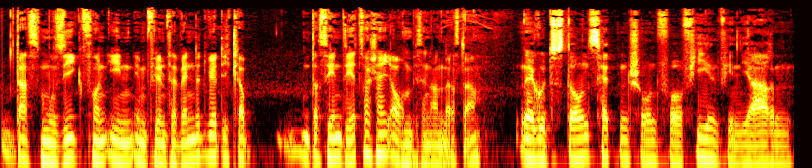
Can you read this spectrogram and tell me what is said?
dass Musik von ihnen im Film verwendet wird. Ich glaube, das sehen sie jetzt wahrscheinlich auch ein bisschen anders da. Na gut, Stones hätten schon vor vielen, vielen Jahren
